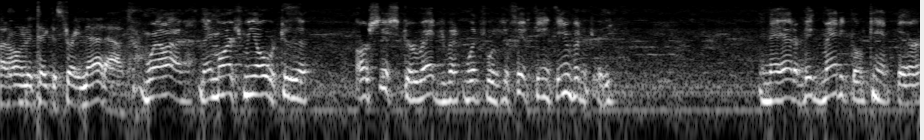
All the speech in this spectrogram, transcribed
How long did it take to straighten that out? Well, I, they marched me over to the our sister regiment, which was the 15th Infantry, and they had a big medical tent there.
